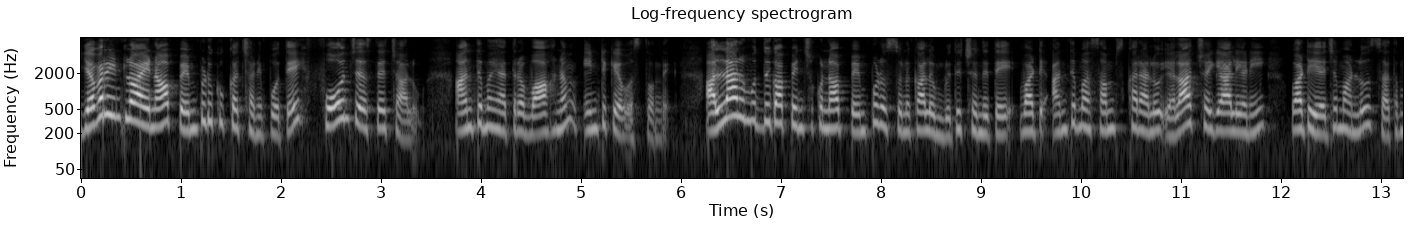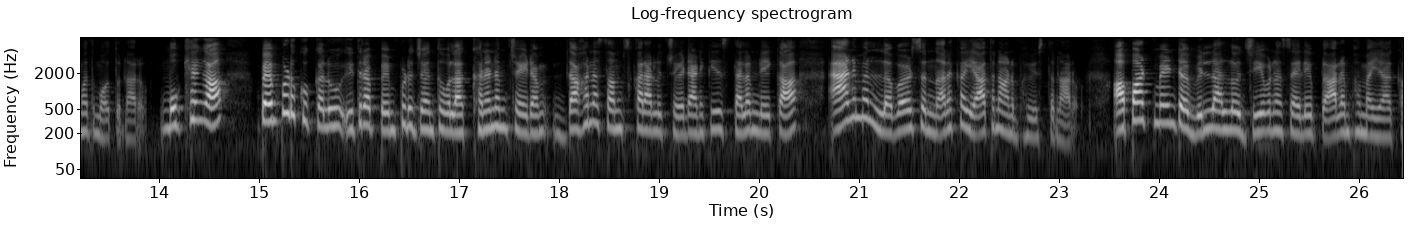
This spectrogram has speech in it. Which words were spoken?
ఎవరింట్లో అయినా పెంపుడు కుక్క చనిపోతే ఫోన్ చేస్తే చాలు. అంతిమయాత్ర వాహనం ఇంటికే వస్తుంది. అల్లారు ముద్దుగా పెంచుకున్న పెంపుడు సునకాలు మృతి చెందితే వాటి అంతిమ సంస్కారాలు ఎలా చేయాలి అని వాటి యజమానులు సతమతమవుతున్నారు. ముఖ్యంగా పెంపుడు కుక్కలు ఇతర పెంపుడు జంతువుల ఖననం చేయడం దహన సంస్కారాలు చేయడానికి స్థలం లేక యానిమల్ లవర్స్ నరక యాతన అనుభవిస్తున్నారు. అపార్ట్మెంట్ విల్లాల్లో జీవనశైలి ప్రారంభమయ్యాక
